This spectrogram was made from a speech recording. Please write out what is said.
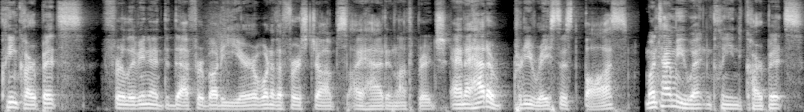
clean carpets for a living. I did that for about a year, one of the first jobs I had in Lethbridge. And I had a pretty racist boss. One time we went and cleaned carpets,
